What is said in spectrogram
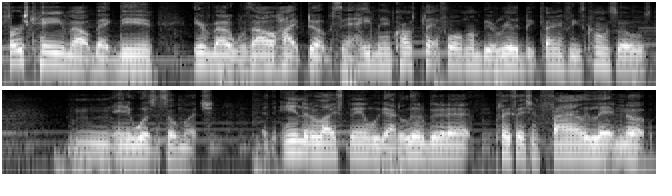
first came out back then, everybody was all hyped up saying, hey man, cross platform gonna be a really big thing for these consoles. Mm, and it wasn't so much. At the end of the lifespan, we got a little bit of that. PlayStation finally letting up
